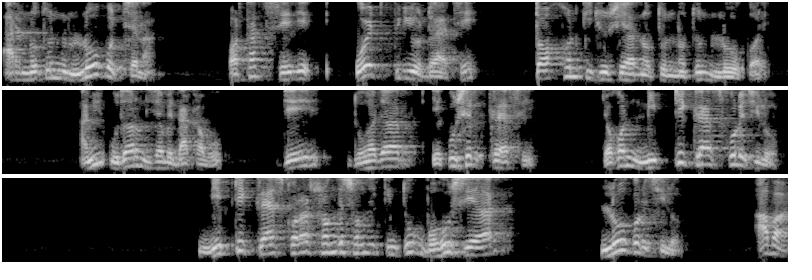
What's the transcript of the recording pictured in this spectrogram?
আর নতুন লো করছে না, অর্থাৎ সে যে ওয়েট পিরিয়ডে আছে, তখন কিছু শেয়ার নতুন নতুন লো করে। আমি উদাহরণ হিসাবে দেখাবো যে দু হাজার একুশের ক্র্যাশে যখন নিফটি ক্র্যাশ করেছিল নিফটি ক্র্যাশ করার সঙ্গে সঙ্গে কিন্তু বহু শেয়ার লো করেছিল। আবার,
